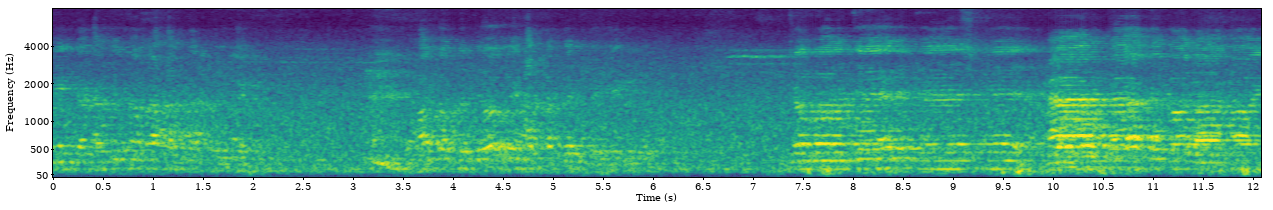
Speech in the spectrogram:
ব্রেন দেখার জন্য আমরা হাত কাপ করে থাকি হরকত করতেও ওই হাত কাপ করে থাকি জবর জের কার কাত করা হয়?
